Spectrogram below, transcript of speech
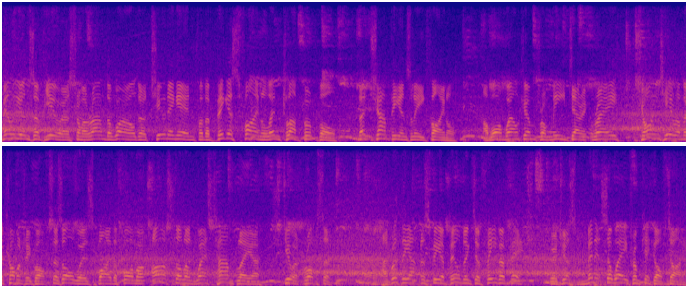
Millions of viewers from around the world are tuning in for the biggest final in club football, the Champions League final. A warm welcome from me, Derek Rae, joined here on the commentary box, as always, by the former Arsenal and West Ham player, Stewart Robson. And with the atmosphere building to fever pitch, we're just minutes away from kick-off time.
